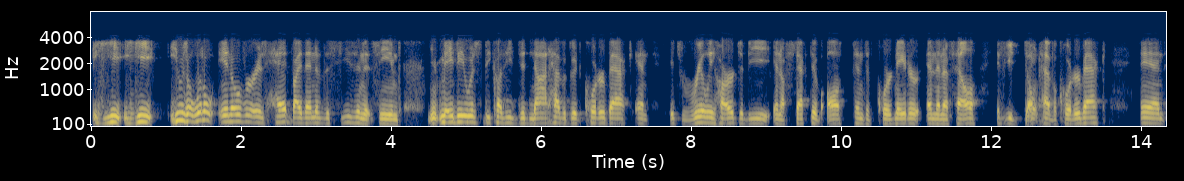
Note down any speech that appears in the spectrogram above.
He he he was a little in over his head by the end of the season. It seemed maybe it was because he did not have a good quarterback, and it's really hard to be an effective offensive coordinator in the NFL if you don't have a quarterback, and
